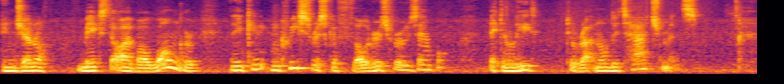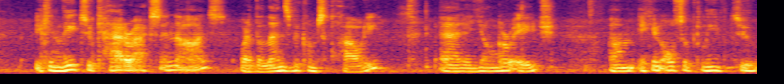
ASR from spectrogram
in general makes the eyeball longer and it can increase risk of floaters, for example. It can lead to retinal detachments. It can lead to cataracts in the eyes, where the lens becomes cloudy at a younger age. Um, it can also lead to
